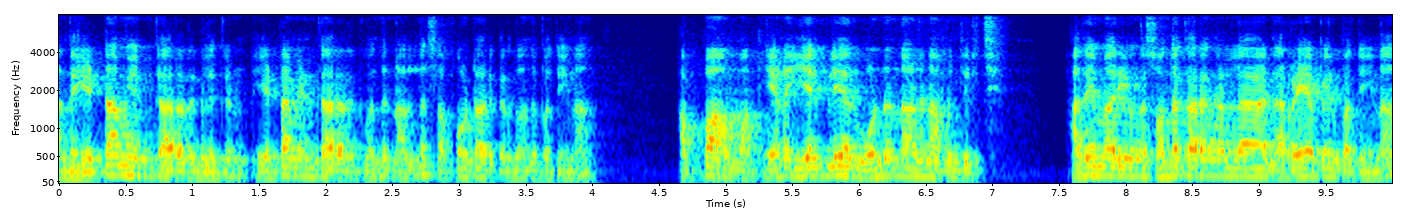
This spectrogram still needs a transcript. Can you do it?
அந்த எட்டாம் எண்காரர்களுக்கு எட்டாம் எண்காரருக்கு வந்து நல்ல சப்போர்ட்டாக இருக்கிறது வந்து பார்த்திங்கன்னா அப்பா அம்மா. ஏன்னா இயல்பிலே அது ஒன்று நாள்னு அமைஞ்சிருச்சு. அதே மாதிரி இவங்க சொந்தக்காரங்களில் நிறைய பேர் பார்த்தீங்கன்னா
